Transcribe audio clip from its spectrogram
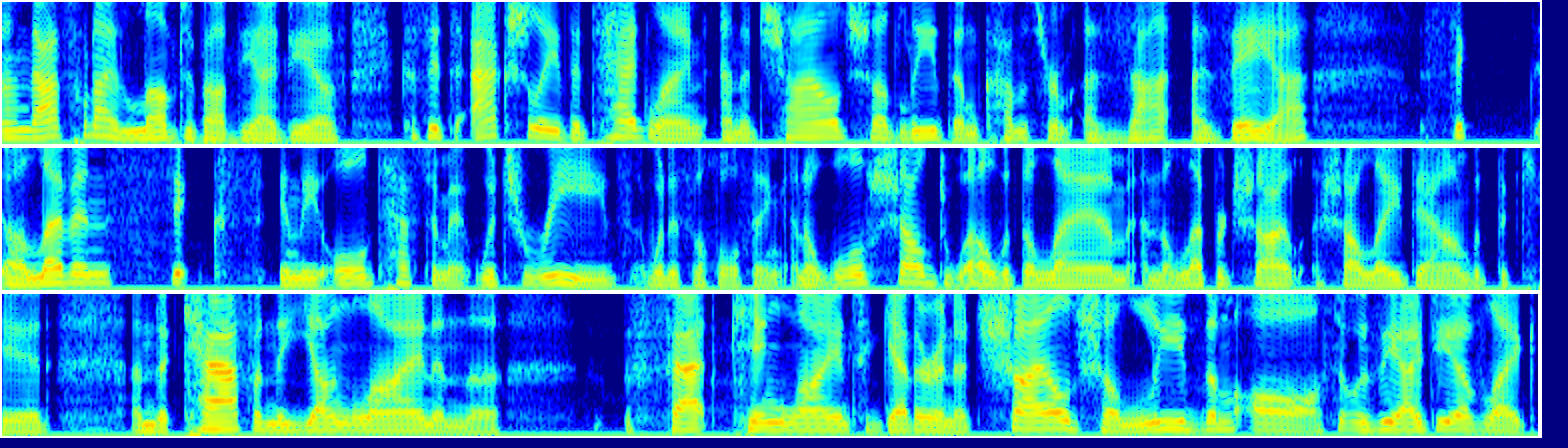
and that's what i loved about the idea of because it's actually the tagline and a child shall lead them comes from isaiah 6 11 6 in the old testament which reads what is the whole thing? And a wolf shall dwell with the lamb and the leopard shall, shall lay down with the kid and the calf and the young lion and the fat king lion together and a child shall lead them all. So it was the idea of like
